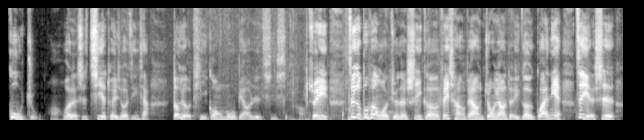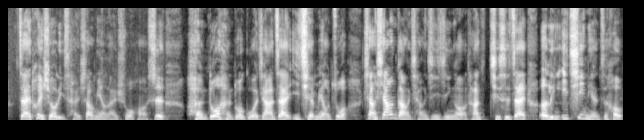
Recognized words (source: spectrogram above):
雇主啊，或者是企业退休金下。都有提供目标日期型哈，所以这个部分我觉得是一个非常非常重要的一个观念，这也是在退休理财上面来说哈，是很多很多国家在以前没有做，像香港强基金哦，它其实在二零一七年之后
